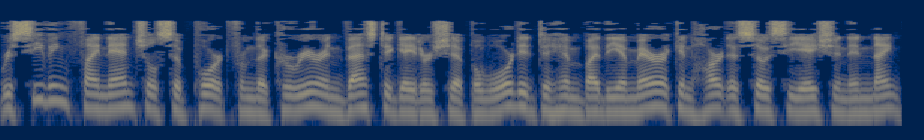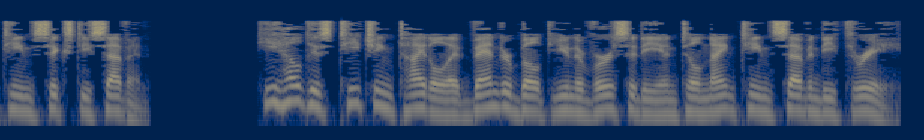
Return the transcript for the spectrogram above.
receiving financial support from the Career Investigatorship awarded to him by the American Heart Association in 1967. He held his teaching title at Vanderbilt University until 1973.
